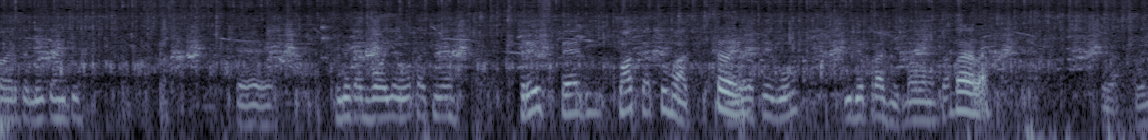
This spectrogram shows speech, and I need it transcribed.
galera também que a gente é, no mercado de bolinha ontem tinha três pés de quatro pés de tomate. Foi. A galera pegou e deu pra gente. Bora lá montar? Bora lá. É, foi.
